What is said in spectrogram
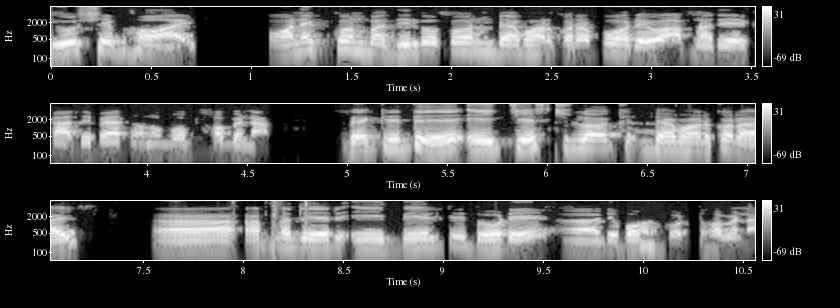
ইউ শেপ হওয়ায় অনেকক্ষণ বা দীর্ঘক্ষণ ব্যবহার করার পরেও আপনাদের কাঁধে ব্যথা অনুভব হবে না। ব্যাগটিতে এই চেস্ট লক ব্যবহার করায় আপনাদের এই বেল্টে ধরে বহন করতে হবে না।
